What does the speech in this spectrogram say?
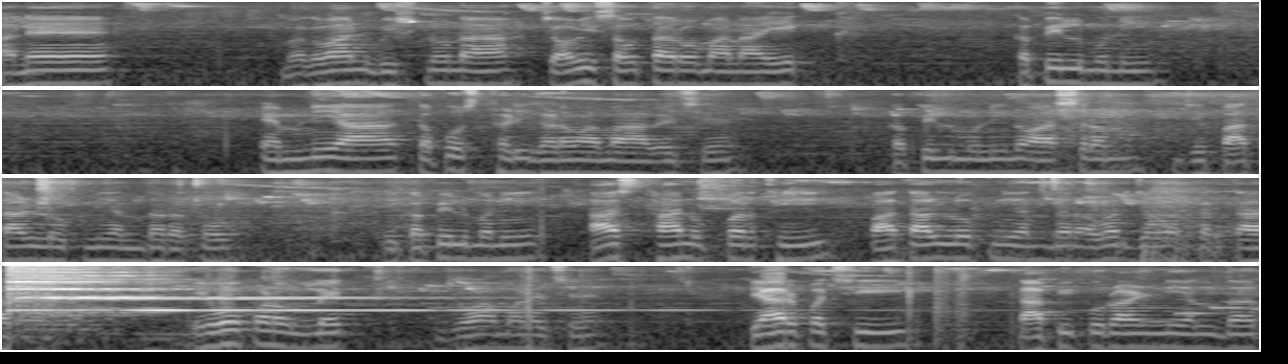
અને ભગવાન વિષ્ણુના ચોવીસ અવતારોમાંના એક કપિલ મુનિ, એમની આ તપોસ્થળી ગણવામાં આવે છે. કપિલ મુનિનો આશ્રમ જે પાતાળ લોકની અંદર હતો, એ કપિલ મુનિ આ સ્થાન ઉપરથી પાતાળ લોકની અંદર અવર જવર કરતા હતા. એવો પણ ઉલ્લેખ જોવા મળે છે. ત્યાર પછી તાપી પુરાણની અંદર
